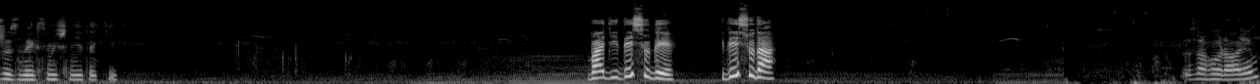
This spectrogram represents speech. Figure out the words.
Можу з них смішні такі. Баді, йди сюди. Іди сюди. Загораємо.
